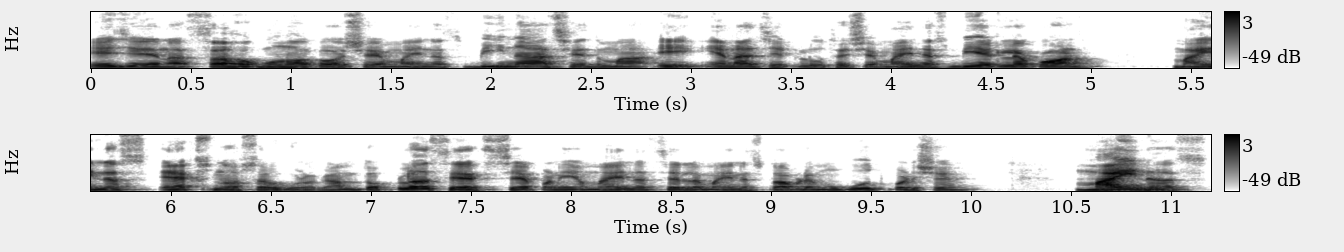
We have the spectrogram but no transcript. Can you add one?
એ જે એના સહગુણકો છે, માઇનસ બીના છેદમાં એ, એના જેટલું થશે. માઇનસ બી એટલે કોણ? માઇનસ એક્સ નો સહગુણક. આમ તો પ્લસ એક્સ છે, પણ અહીંયા માઇનસ છે, એટલે માઇનસ તો આપણે મૂકવું જ પડશે. માઇનસ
